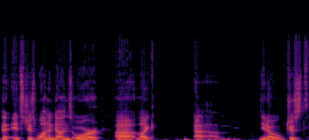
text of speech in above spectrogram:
the, it's just one and duns or uh like um you know just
